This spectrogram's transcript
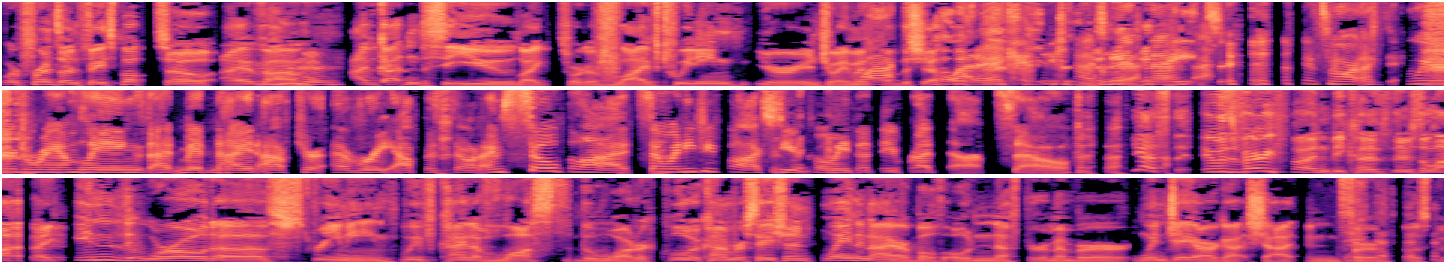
we're friends on Facebook, so I've um Mhm. I've gotten to see you like sort of live tweeting your enjoyment Wax of the show. poetic at midnight. it's more like weird ramblings at midnight after every episode. I'm so glad so many people actually have told me that they've read them. So yes, it was very fun because there's a lot like in the world of streaming, we've kind of lost the water cooler conversation. Wayne and I are both old enough to remember when JR got shot. And for those of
